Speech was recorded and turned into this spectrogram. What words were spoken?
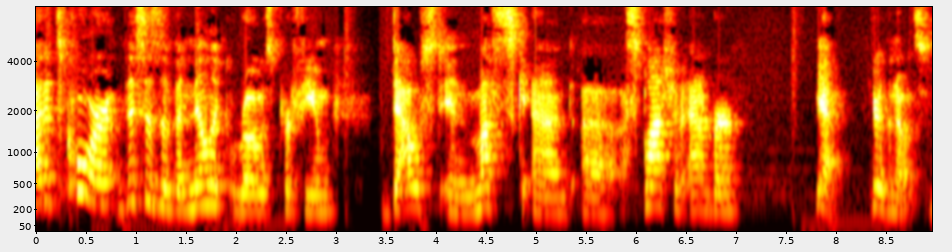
At its core, this is a vanillic rose perfume doused in musk and uh, a splash of amber. Yeah, here are the notes.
